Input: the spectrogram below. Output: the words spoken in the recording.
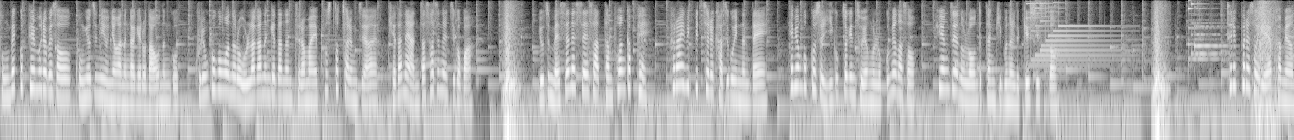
동백꽃 필 무렵에서 공효진이 운영하는 가게로 나오는 곳 구룡포공원으로 올라가는 계단은 드라마의 포스터 촬영지야. 계단에 앉아 사진을 찍어봐. 요즘 SNS에서 핫한 포항 카페 프라이빗 비치를 가지고 있는데 해변 곳곳을 이국적인 조형물로 꾸며놔서 휴양지에 놀러 온 듯한 기분을 느낄 수 있어. 트리플에서 예약하면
